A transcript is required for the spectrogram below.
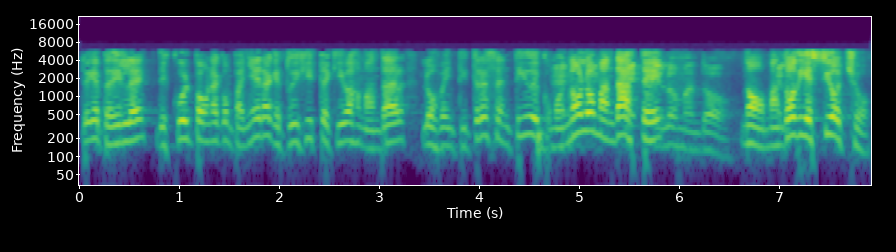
Tuve que pedirle disculpa a una compañera que tú dijiste que ibas a mandar los 23 sentidos y como no lo mandaste... Él, los mandó. No, mandó 18.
